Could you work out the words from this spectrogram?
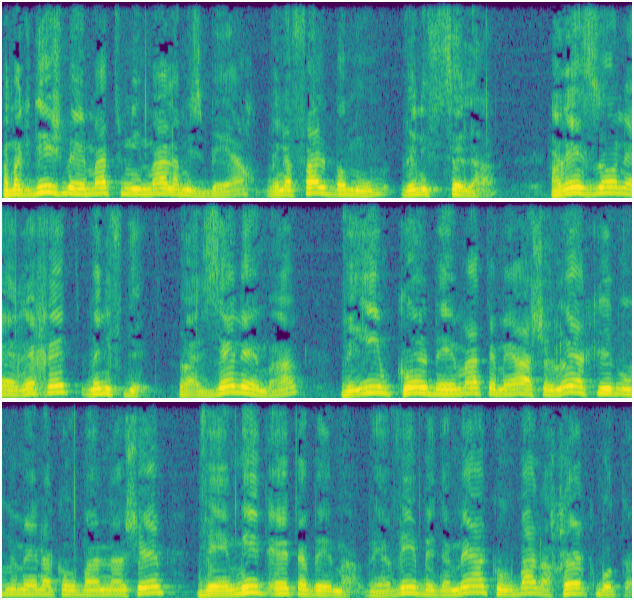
המקדיש בהמה תמימה למזבח ונפל במום ונפסלה, הרי זו נערכת ונפדית. ועל זה נאמר, ואם כל בהמה טמאה אשר לא יקריבו ממנה קורבן להשם, והעמיד את הבהמה, ויביא בדמיה קורבן אחר כמותה.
